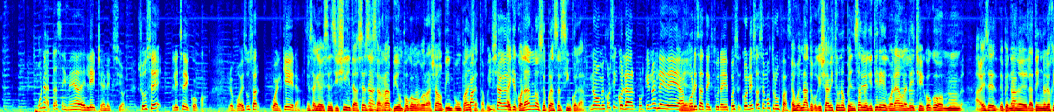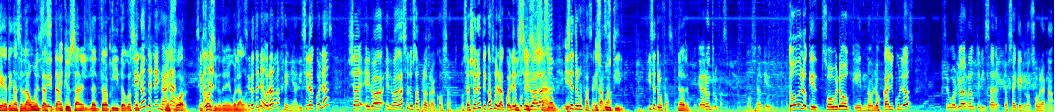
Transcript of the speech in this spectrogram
Una taza y media de leche a elección. Yo usé leche de coco, pero podés usar cualquiera. Esa que es sencillita, hacerse No, hacer no. rápido, un poco No. rayado, pim, pum, pam, y Pan, ya está. y fuiste. ya- Hay que colarlo, se puede hacer sin colar. No, mejor sin colar, porque no es la idea Bien. por esa textura. Y después con eso hacemos trufas. Es buen dato, porque ya viste uno pensando en que tiene que colar la leche de coco. mm, a veces, dependiendo Ta. de la tecnología que tengas en la vuelta, Sí, si ta. tenés que usar el, el trapito, cosas. Si no tenés ganas. Mejor, si mejor si no tenés que colarla. Si no tenés que colarla, genial. Y si la colás, ya el, ba- el bagazo lo usas para otra cosa. O sea, yo en este caso la colé Y porque sí, el bagazo ya, hice eh, trufas en Es casa. útil, Hice trufas. claro. Me quedaron trufas. O sea que todo lo que sobró, que no, los cálculos, se volvió a reutilizar, o sea que no sobra nada.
